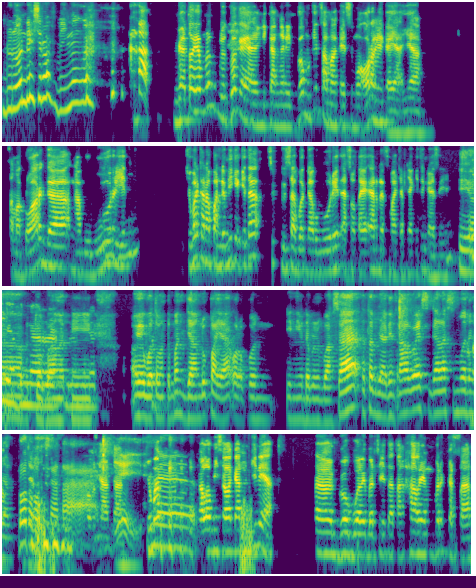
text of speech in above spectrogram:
duluan deh, Ashraf. Bingung gue. Nggak tau ya, menurut menurut gue kayak yang dikangenin gue mungkin sama kayak semua orang ya, kayak ya sama keluarga, ngabuburit. Hmm. Cuman karena pandemi kayak kita susah buat ngabuburit, SOTR, dan semacamnya gitu nggak sih? Iya, Iya, betul bener. banget nih. bener. Oh ya, buat teman-teman jangan lupa ya, walaupun ini udah belum puasa, tetap jalanin terawih segala semua dengan protokol kesehatan. Cuman Bener. kalau misalkan gini ya, gue boleh bercerita tentang hal yang berkesan.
